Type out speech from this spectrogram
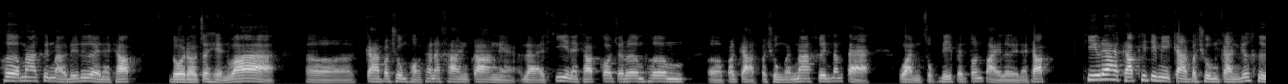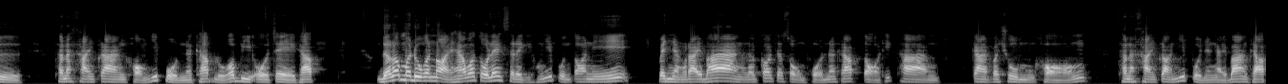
เพิ่มมากขึ้นมาเรื่อยๆนะครับโดยเราจะเห็นว่าการประชุมของธนาคารกลางเนี่ยหลายที่นะครับก็จะเริ่มเพิ่มประกาศประชุมกันมากขึ้นตั้งแต่วันศุกร์นี้เป็นต้นไปเลยนะครับ ที่แรกครับที่จะมีการประชุมกันก็คือ ธนาคารกลางของญี่ปุ่นนะครับหรือว่า BOJ ครับเดี๋ยวเรามาดูกันหน่อยฮะว่าตัวเลขเศรษฐกิจของญี่ปุ่นตอนนี้เป็นอย่างไรบ้าง แล้วก็จะส่งผลนะครับต่อทิศทางการประชุมของธนาคารกลางญี่ปุ่นยังไงบ้างครับ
